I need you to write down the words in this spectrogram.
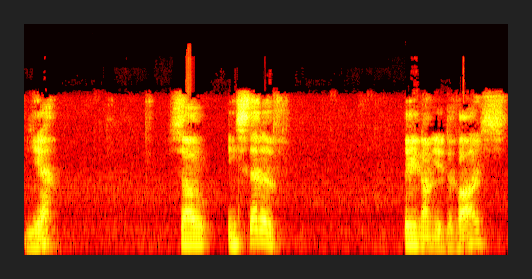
Yeah. So instead of being on your device,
